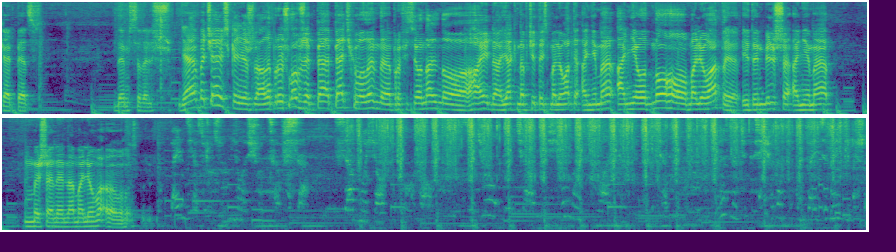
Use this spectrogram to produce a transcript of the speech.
Капець. Дивимося далі. Я вибачаюсь, звісно, але пройшло вже 5 хвилин е, професіонального гайда, як навчитись малювати аніме, а ні одного малювати, і тим більше аніме ми ще не намалювали. О, господи. Я зрозуміла, що це все. Це моя що малювати. Визначитися, що вам подобається найбільше,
